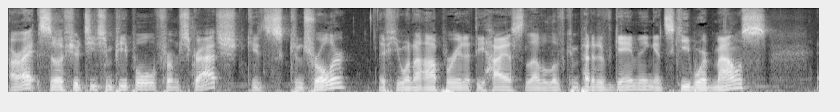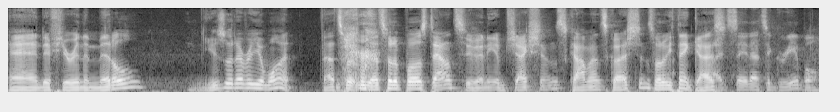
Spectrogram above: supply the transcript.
all right. So if you're teaching people from scratch, it's controller. If you want to operate at the highest level of competitive gaming, it's keyboard mouse. And if you're in the middle, use whatever you want. That's what that's what it boils down to. Any objections, comments, questions? What do we think, guys? I'd say that's agreeable.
